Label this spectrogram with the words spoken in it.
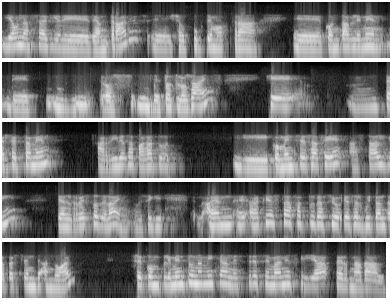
hi ha una sèrie de- d'entrades, eh, això ho puc demostrar eh, comptablement de, los, de tots els anys, que perfectament arribes a pagar tot i comences a fer estalvi pel resto de l'any. O sigui, en, en aquesta facturació, que és el 80% anual, se complementa una mica en les tres setmanes que hi ha per Nadal,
